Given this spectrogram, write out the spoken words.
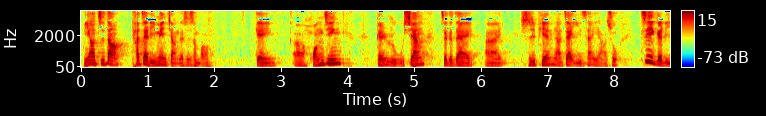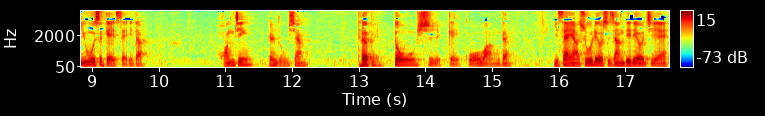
你要知道他在里面讲的是什么？给呃黄金跟乳香，这个在啊诗篇啊，在以赛亚书，这个礼物是给谁的？黄金跟乳香，特别都是给国王的。以赛亚书六十章第六节，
